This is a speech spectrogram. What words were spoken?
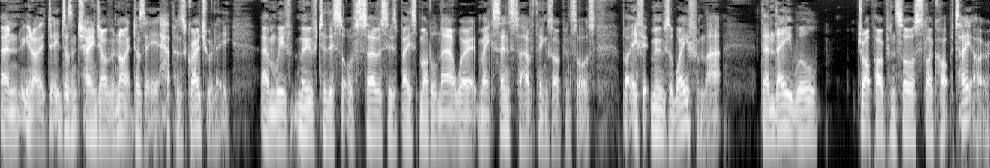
and you know it, it, doesn't change overnight does it? It happens gradually. And we've moved to this sort of services based model now where it makes sense to have things open source. But if it moves away from that then they will drop open source like a hot potato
